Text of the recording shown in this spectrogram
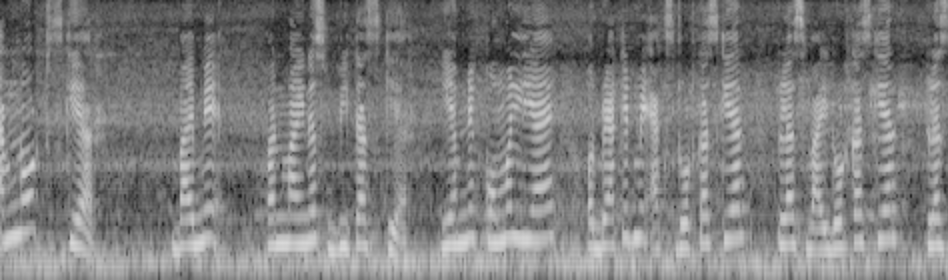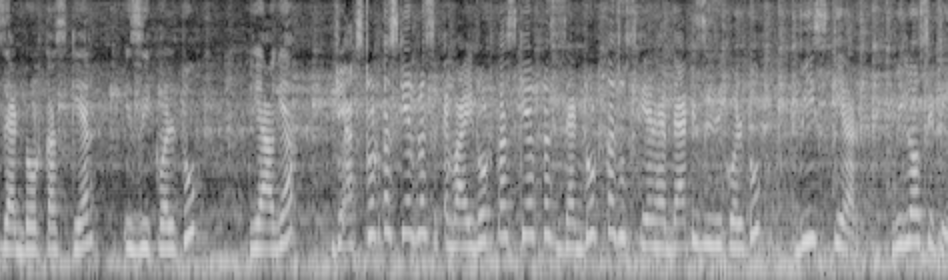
एम नोट स्केयर बाय में वन माइनस बीटा स्केयर ये हमने कॉमन लिया है और ब्रैकेट में एक्स डॉट का स्केयर प्लस वाई डॉट का स्केयर प्लस जेड डॉट का स्केयर इज़ इक्वल टू ये आ गया। जो एक्स डॉट का स्केयर प्लस वाई डॉट का स्केयर प्लस जेड डॉट का जो स्केयर है that is is equal to v square velocity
